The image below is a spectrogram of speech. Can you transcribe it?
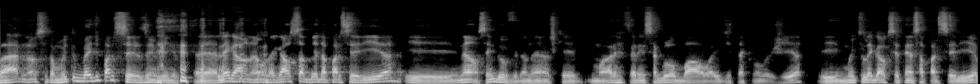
Claro, não, você está muito bem de parceiros, hein, Vini? É legal, não, legal saber da parceria e, não, sem dúvida, né? Acho que é a maior referência global aí de tecnologia e muito legal que você tenha essa parceria.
